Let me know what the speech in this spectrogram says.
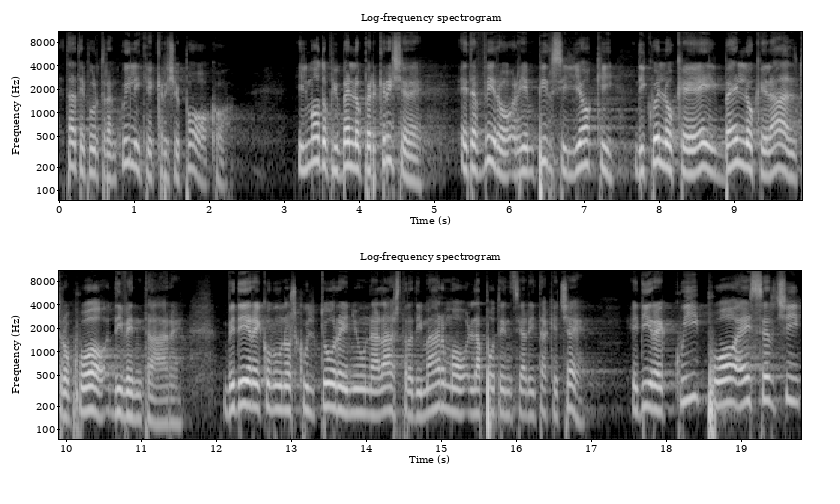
state pur tranquilli che cresce poco. Il modo più bello per crescere è davvero riempirsi gli occhi di quello che è il bello che l'altro può diventare. Vedere come uno scultore in una lastra di marmo la potenzialità che c'è e dire qui può esserci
